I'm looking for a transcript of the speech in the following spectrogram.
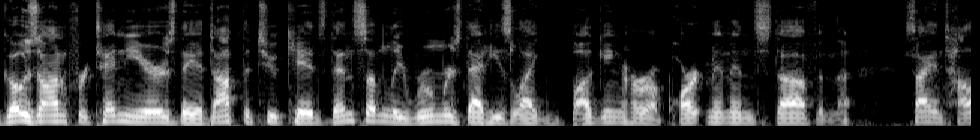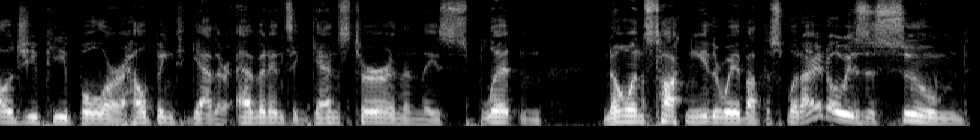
goes on for 10 years. They adopt the two kids. Then suddenly rumors that he's like bugging her apartment and stuff. And the Scientology people are helping to gather evidence against her. And then they split. And no one's talking either way about the split. I had always assumed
